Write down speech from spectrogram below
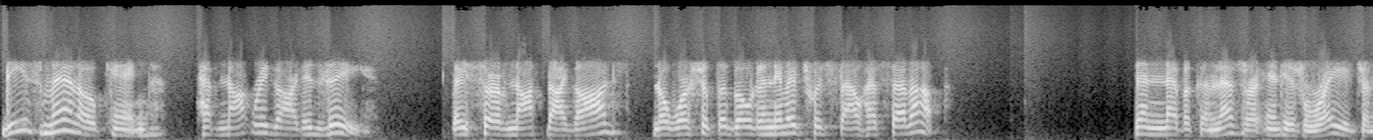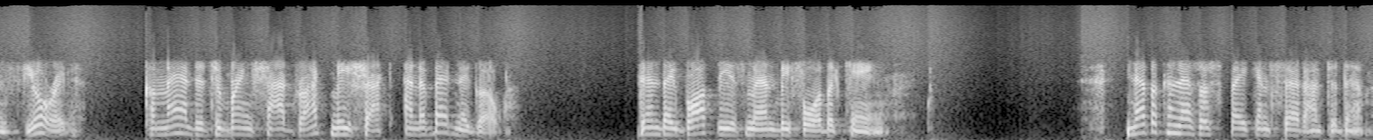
These men, O king, have not regarded thee. They serve not thy gods, nor worship the golden image which thou hast set up. Then Nebuchadnezzar, in his rage and fury, commanded to bring Shadrach, Meshach, and Abednego. Then they brought these men before the king. Nebuchadnezzar spake and said unto them,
